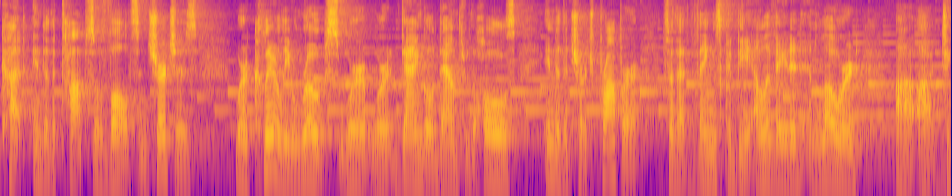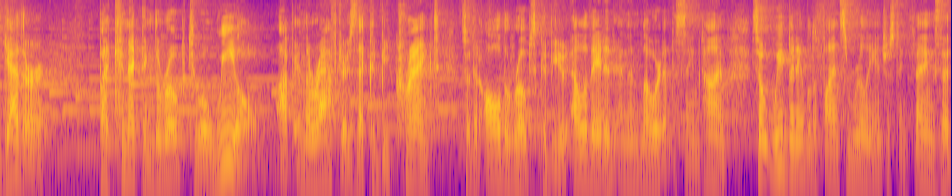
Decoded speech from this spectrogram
cut into the tops of vaults and churches where clearly ropes were, were dangled down through the holes into the church proper so that things could be elevated and lowered uh, uh, together by connecting the rope to a wheel up in the rafters that could be cranked so that all the ropes could be elevated and then lowered at the same time. So we've been able to find some really interesting things that,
